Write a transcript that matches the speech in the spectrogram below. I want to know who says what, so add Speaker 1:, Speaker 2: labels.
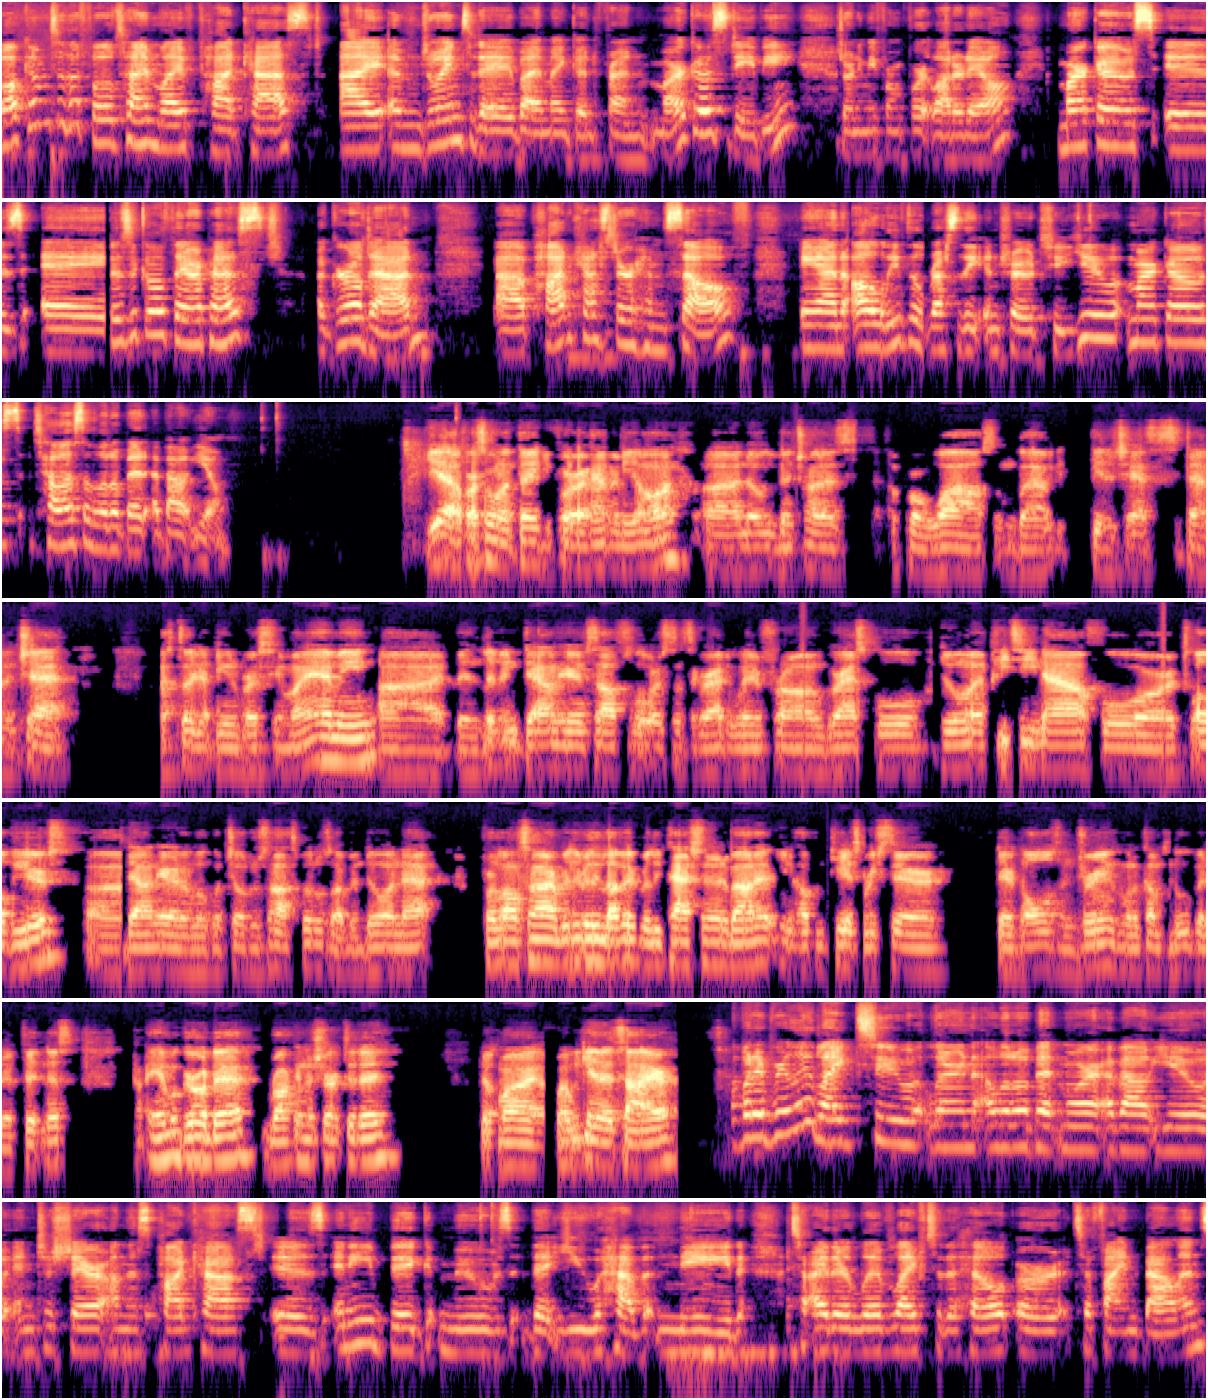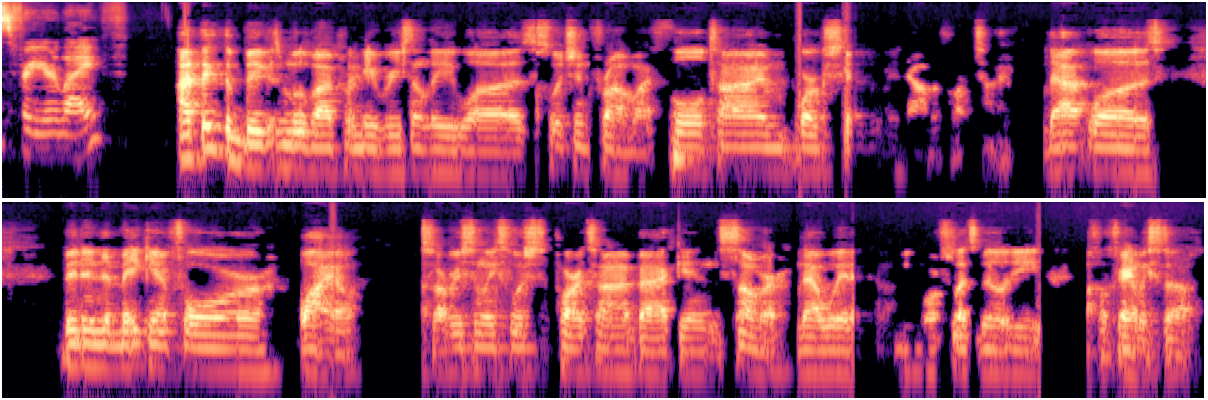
Speaker 1: Welcome to the Full Time Life podcast. I am joined today by my good friend Marcos Davy, joining me from Fort Lauderdale. Marcos is a physical therapist, a girl dad, a podcaster himself, and I'll leave the rest of the intro to you, Marcos. Tell us a little bit about you.
Speaker 2: Yeah, first I want to thank you for having me on. Uh, I know we've been trying to for a while, so I'm glad we get a chance to sit down and chat. I studied at the University of Miami. I've been living down here in South Florida since I graduated from grad school. Doing PT now for 12 years uh, down here at a local children's hospital. So I've been doing that for a long time. Really, really love it. Really passionate about it. You know, helping kids reach their their goals and dreams when it comes to movement and fitness. I am a girl dad, rocking the shirt today. My my weekend attire.
Speaker 1: But I'd really like to learn a little bit more about you and to share on this podcast is any big moves that you have made to either live life to the hilt or to find balance for your life?
Speaker 2: I think the biggest move I've made recently was switching from my full time work schedule down to part time. That was been in the making for a while. So I recently switched to part time back in summer. That way, more flexibility for family stuff.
